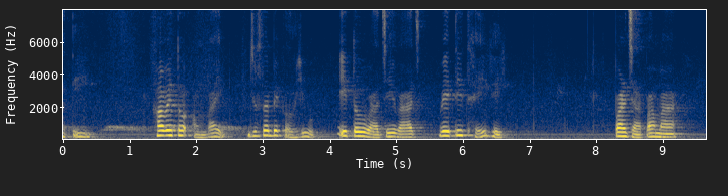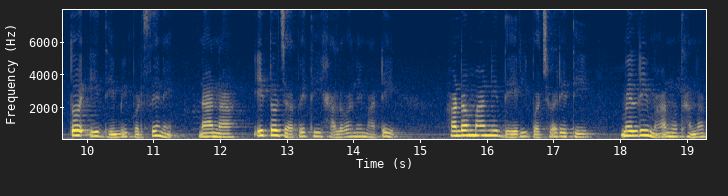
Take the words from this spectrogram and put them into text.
હતી. હવે તો અંબાઈ જુસબે કહ્યું, એ તો વાજે વાજ વેતી થઈ ગઈ. પણ જાપામાં તો એ ધીમી પડશે ને? ના ના, એ તો જાપેથી હાલવાને માટે હંડમાની દેરી પછવાડેથી મેલડી માનું થાનક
